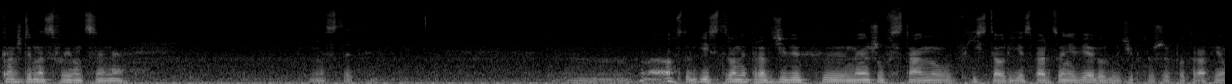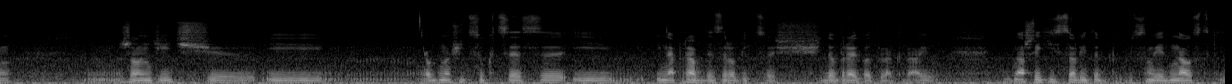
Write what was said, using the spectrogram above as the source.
każdy ma swoją cenę. Niestety. Mm, no, z drugiej strony prawdziwych y, mężów stanu w historii jest bardzo niewielu ludzi, którzy potrafią mm, rządzić y, i odnosić sukcesy i, i naprawdę zrobić coś dobrego dla kraju w naszej historii to są jednostki.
